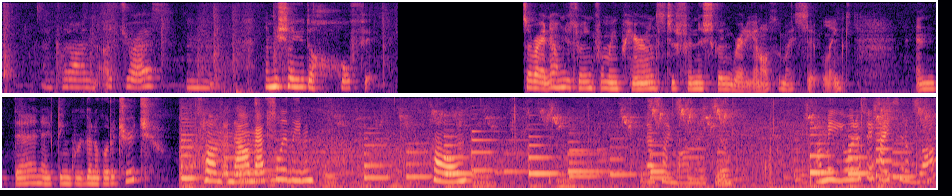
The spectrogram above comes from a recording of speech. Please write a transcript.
I put on a dress. Mm, let me show you the whole fit. So right now I'm just waiting for my parents to finish getting ready and also my sibling. And then I think we're gonna go to church. Um, so now I'm actually leaving home. That's my mom right there. Mommy, you want to say hi to the vlog?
